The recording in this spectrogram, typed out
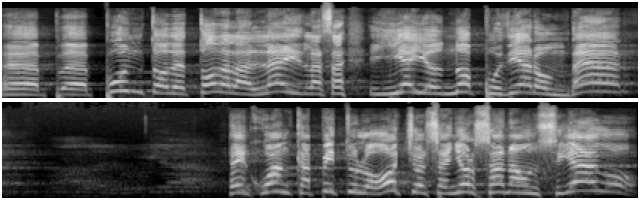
eh, punto de toda la ley, y ellos no pudieron ver. En Juan capítulo 8 el Señor sana a un ciego.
